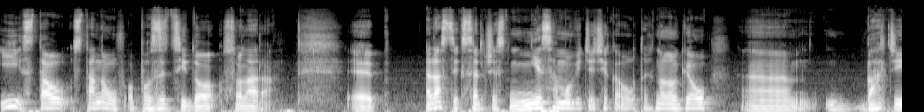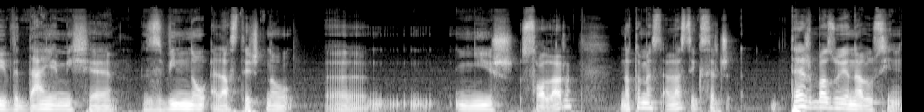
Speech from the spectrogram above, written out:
i stał, stanął w opozycji do Solara. Y, Elasticsearch jest niesamowicie ciekawą technologią. Bardziej wydaje mi się zwinną, elastyczną e, niż Solar. Natomiast Elasticsearch też bazuje na Lucin,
